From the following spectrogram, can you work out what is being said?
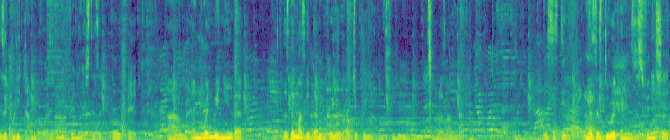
is it really done though? Is it really finished? Is it perfect? Um, and when we knew that this thing must get done before you write your prelims, I was like, okay, Let's just do this thing. let's just do it and let's just finish it.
